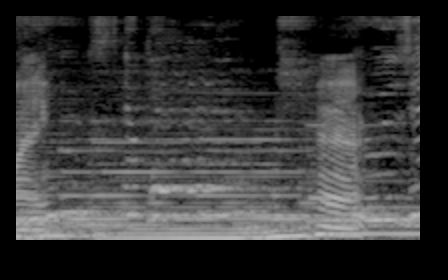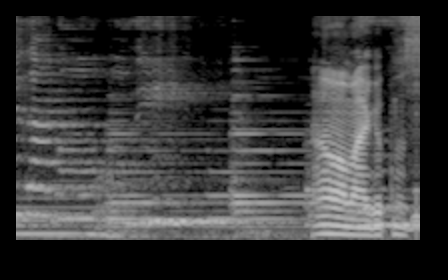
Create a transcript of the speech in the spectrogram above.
My. Yeah. Oh my goodness.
